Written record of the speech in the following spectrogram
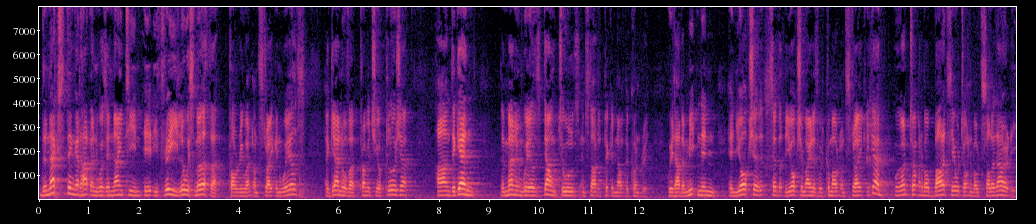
the next thing that happened was in 1983, Lewis Merthyr Colliery went on strike in Wales, again over premature closure. And again, the men in Wales down tools and started picking out the country. We'd had a meeting in, in Yorkshire that said that the Yorkshire miners would come out on strike. Again, we weren't talking about ballots here, we're talking about solidarity.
